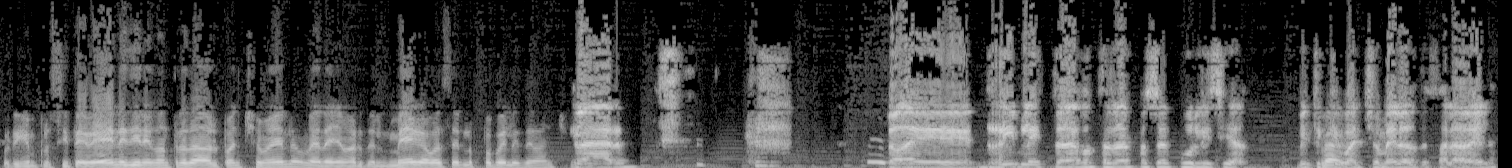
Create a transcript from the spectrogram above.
Por ejemplo, si TVN tiene contratado al Pancho Melo, me van a llamar del Mega para hacer los papeles de Pancho Melo. Claro. No, eh, Ripley te va a contratar para hacer publicidad. ¿Viste Claro. que Pancho Melo es de Falabella?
